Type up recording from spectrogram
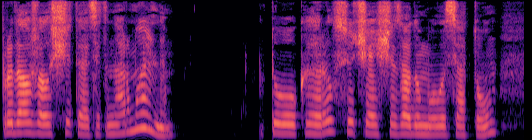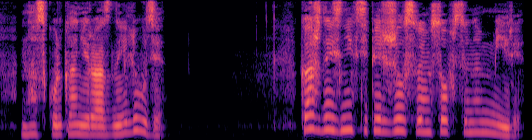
продолжал считать это нормальным, то Кэрол все чаще задумывалась о том, насколько они разные люди. Каждый из них теперь жил в своем собственном мире,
